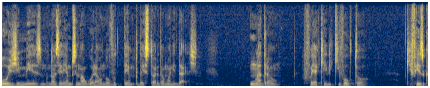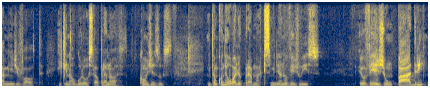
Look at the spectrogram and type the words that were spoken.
Hoje mesmo nós iremos inaugurar um novo tempo da história da humanidade. Um ladrão foi aquele que voltou, que fez o caminho de volta e que inaugurou o céu para nós, com Jesus. Então, quando eu olho para Maximiliano, eu vejo isso. Eu vejo um padre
